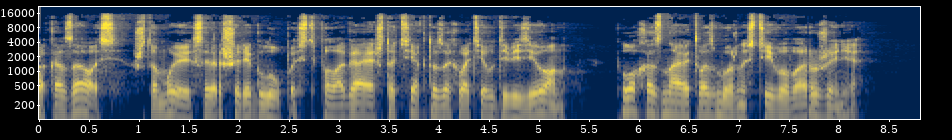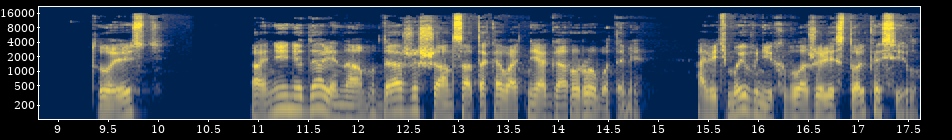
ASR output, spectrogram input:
Оказалось, что мы совершили глупость, полагая, что те, кто захватил дивизион, плохо знают возможности его вооружения. То есть... Они не дали нам даже шанса атаковать Ниагару роботами, а ведь мы в них вложили столько сил.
